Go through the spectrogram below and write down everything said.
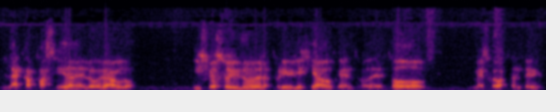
la capacidad de lograrlo. Y yo soy uno de los privilegiados que dentro de todo me fue bastante bien.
